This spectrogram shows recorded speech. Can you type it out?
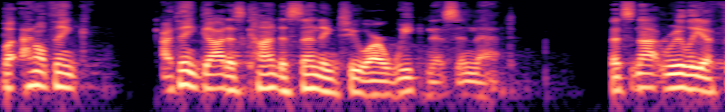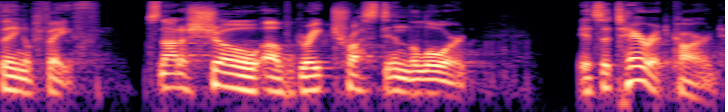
But I don't think, I think God is condescending to our weakness in that. That's not really a thing of faith. It's not a show of great trust in the Lord. It's a tarot card.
